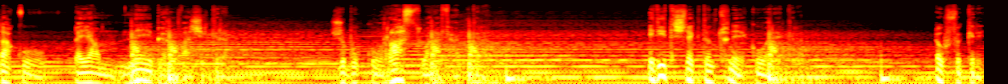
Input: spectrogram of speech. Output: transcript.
da ku peyam neyê bêrovajîkirin, ji bo ku rast were fehmkirin. Êdî tiştek din tune ku were kirin. Ew fikirê.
